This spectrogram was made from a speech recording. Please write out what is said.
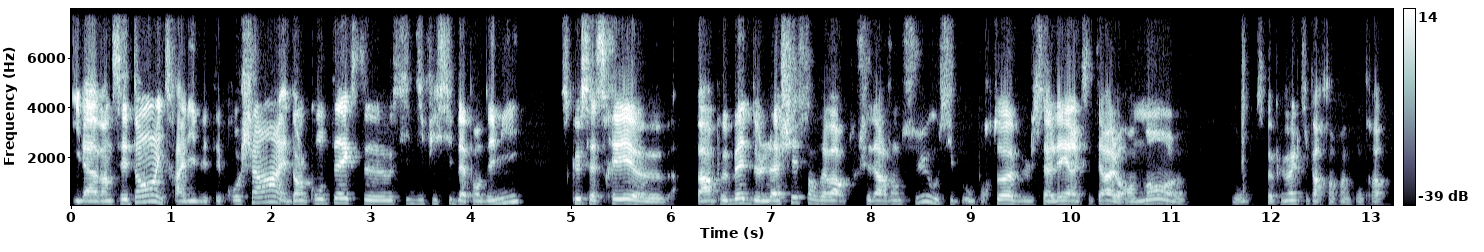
il a 27 ans, il sera libre l'été prochain. Et dans le contexte aussi difficile de la pandémie, est-ce que ça serait euh, pas un peu bête de le lâcher sans avoir touché d'argent dessus ou, si, pour toi, vu le salaire, etc., et le rendement, bon, c'est pas plus mal qu'il parte en fin de contrat?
